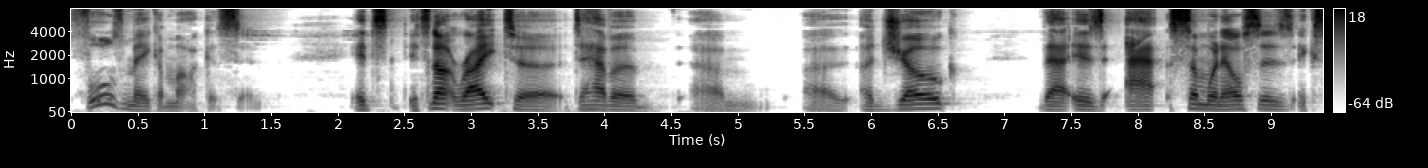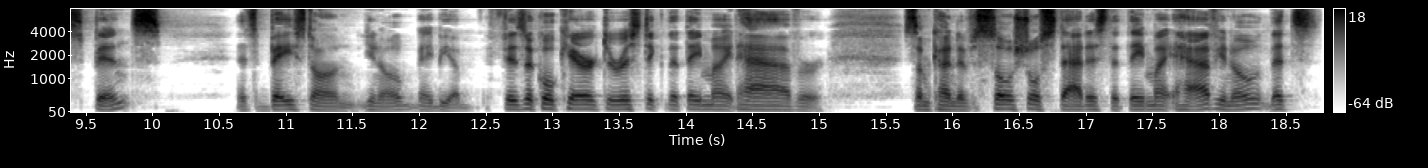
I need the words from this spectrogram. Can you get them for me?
Fools make a mock of sin. It's it's not right to to have a um, a, a joke that is at someone else's expense that's based on you know maybe a physical characteristic that they might have or some kind of social status that they might have you know that's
